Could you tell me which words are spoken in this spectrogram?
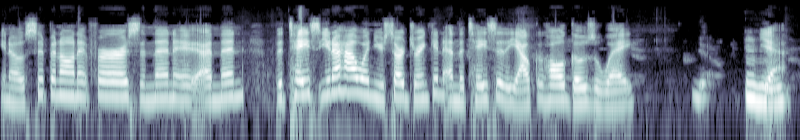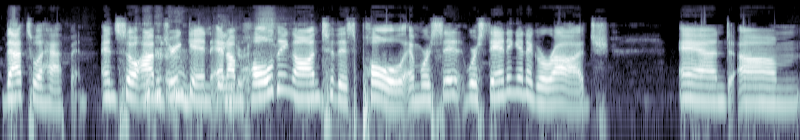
you know, sipping on it first, and then it, and then the taste. You know how when you start drinking and the taste of the alcohol goes away. Mhm. Yeah, that's what happened. And so I'm drinking and I'm holding on to this pole and we're sit we're standing in a garage and um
